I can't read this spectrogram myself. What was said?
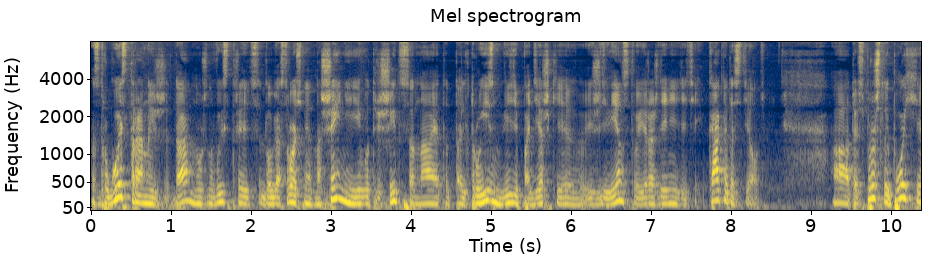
С другой стороны же, да, нужно выстроить долгосрочные отношения и вот решиться на этот альтруизм в виде поддержки иждивенства и рождения детей. Как это сделать? А, то есть в прошлой эпохе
